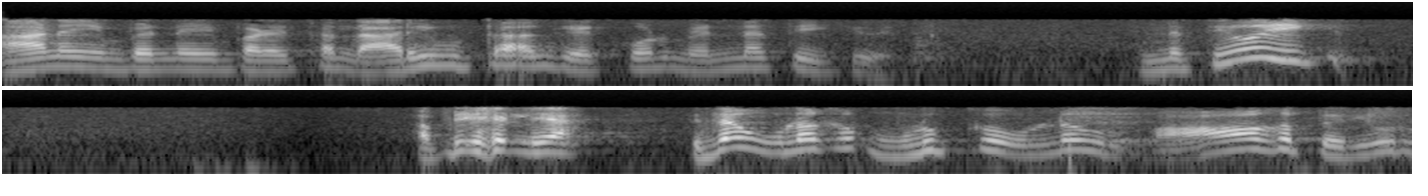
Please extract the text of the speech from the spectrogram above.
ஆணையும் பெண்ணையும் படைத்து அந்த அறிவுட்டாங்க கேட்கணும் என்ன தீக்குது? என்னத்தையோ அப்படியே இல்லையா? இதுதான் உலகம் முழுக்க உள்ள ஒரு ஆக பெரிய ஒரு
